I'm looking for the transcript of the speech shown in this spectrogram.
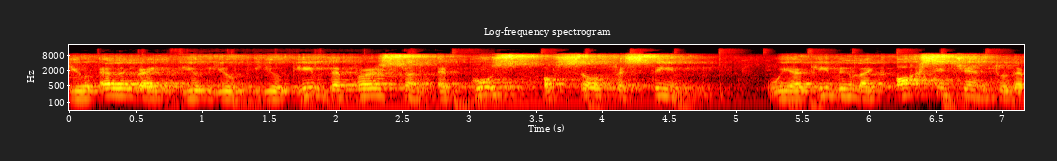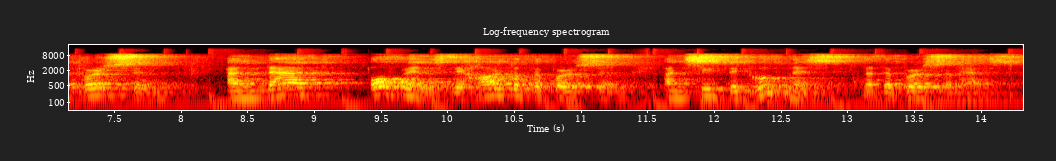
You elevate, you, you, you give the person a boost of self esteem. We are giving like oxygen to the person, and that opens the heart of the person and sees the goodness that the person has.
